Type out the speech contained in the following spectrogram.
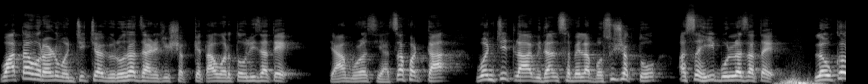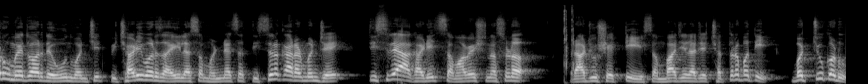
वातावरण वंचितच्या विरोधात जाण्याची शक्यता वर्तवली जाते. त्यामुळंच याचा फटका वंचितला विधानसभेला बसू शकतो असंही बोललं जात आहे लवकर उमेदवार देऊन वंचित पिछाडीवर जाईल असं म्हणण्याचं तिसरं कारण म्हणजे तिसऱ्या आघाडीत समावेश नसणं. राजू शेट्टी संभाजीराजे छत्रपती बच्चू कडू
